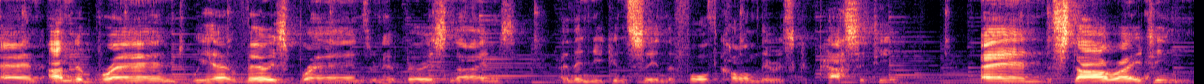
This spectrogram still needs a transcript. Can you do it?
and under brand we have various brands and have various names and then you can see in the fourth column there is capacity and the star rating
